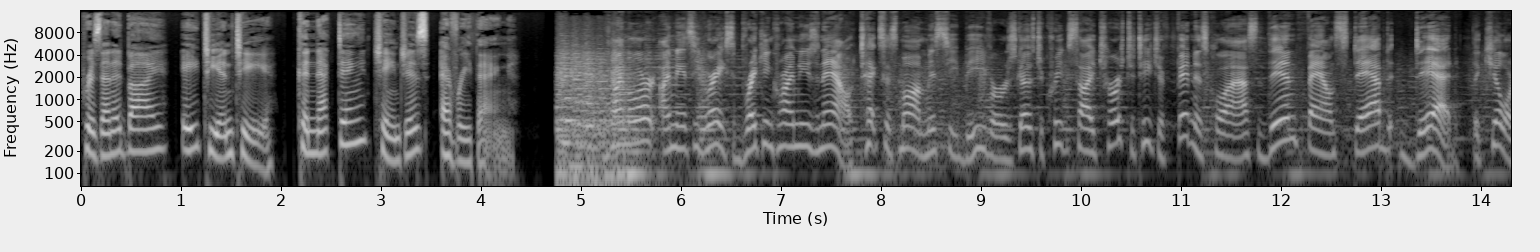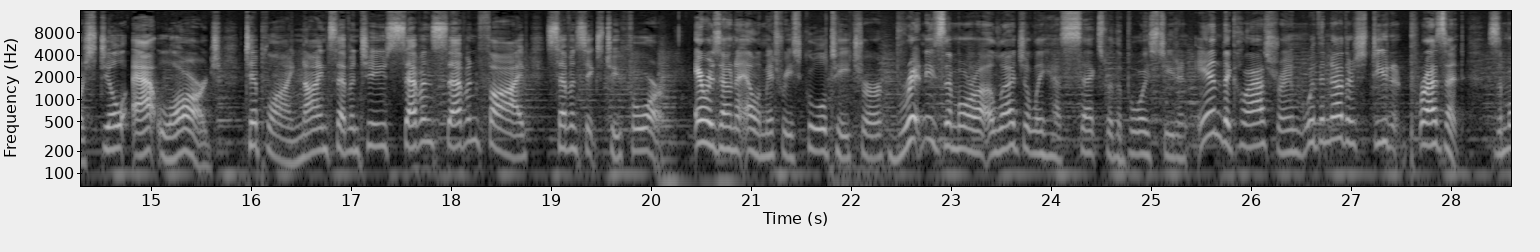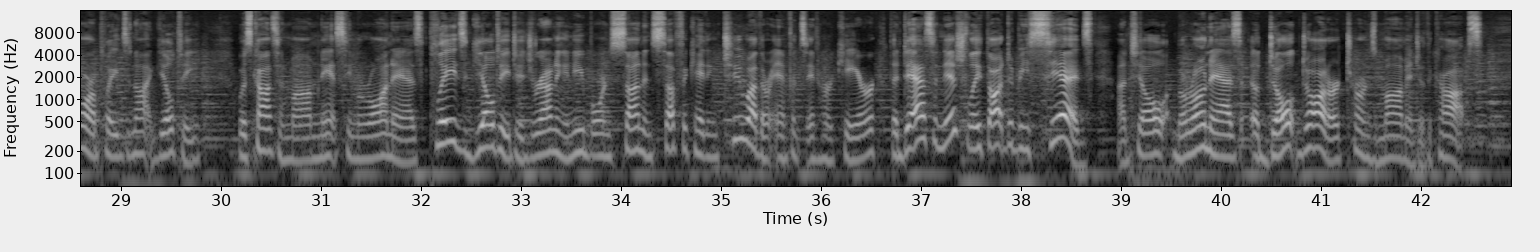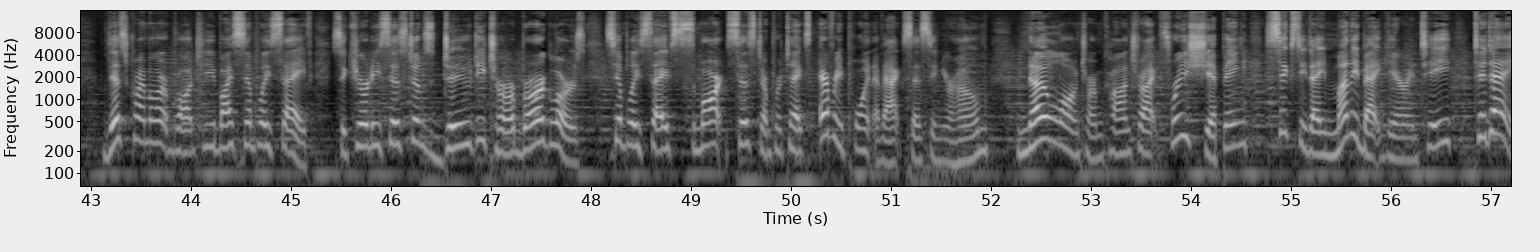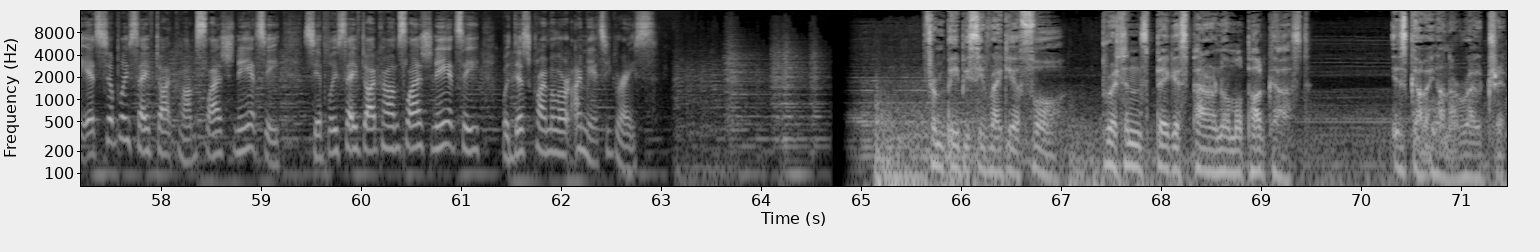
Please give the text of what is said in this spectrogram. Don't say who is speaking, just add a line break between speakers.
Presented by AT&T. Connecting changes everything.
Crime alert, I'm Nancy Grace. Breaking crime news now. Texas mom Missy Beavers goes to Creekside Church to teach a fitness class, then found stabbed dead. The killer still at large. Tip line 972 775 7624. Arizona elementary school teacher Brittany Zamora allegedly has sex with a boy student in the classroom with another student present. Zamora pleads not guilty. Wisconsin mom Nancy Moronez pleads guilty to drowning a newborn son and suffocating two other infants in her care. The deaths initially thought to be SIDS until Moronez's adult daughter turns mom into the cops. This crime alert brought to you by SimpliSafe. Security systems do deter burglars. SimpliSafe's smart system protects every point of access in your home. No long-term contract, free shipping, 60-day money-back guarantee. Today at simplisafe.com/nancy. Simplisafe.com/nancy. With this crime alert, I'm Nancy Grace.
From BBC Radio 4, Britain's biggest paranormal podcast is going on a road trip.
